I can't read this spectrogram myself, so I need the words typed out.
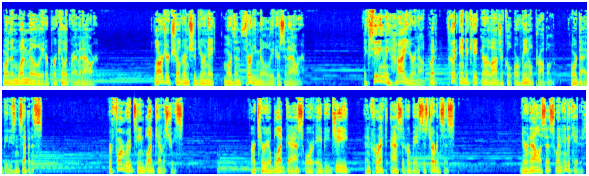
more than 1 milliliter per kilogram an hour. Larger children should urinate more than 30 milliliters an hour. Exceedingly high urine output could indicate neurological or renal problem, or diabetes insipidus. Perform routine blood chemistries. Arterial blood gas, or ABG, and correct acid or base disturbances. Urinalysis when indicated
